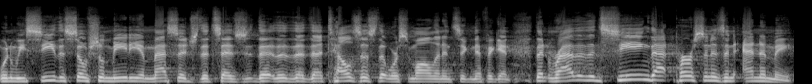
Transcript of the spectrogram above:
when we see the social media message that says that, that, that tells us that we're small and insignificant then rather than seeing that person as an enemy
